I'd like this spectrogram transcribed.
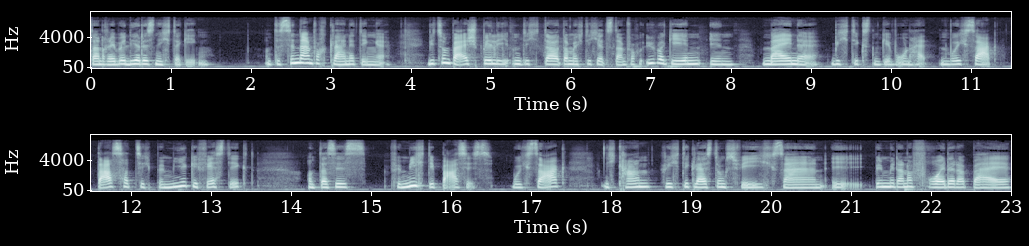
dann rebelliert es nicht dagegen. Und das sind einfach kleine Dinge. Wie zum Beispiel, und ich, da, da möchte ich jetzt einfach übergehen in meine wichtigsten Gewohnheiten, wo ich sage, das hat sich bei mir gefestigt und das ist für mich die Basis, wo ich sage, ich kann richtig leistungsfähig sein, ich bin mit einer Freude dabei,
